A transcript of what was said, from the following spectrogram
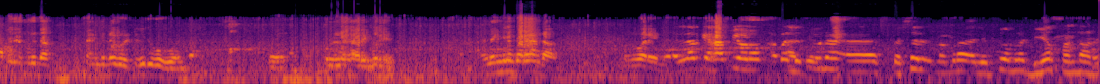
അപ്പൊ നമ്മളിതാ വീട്ടിലേക്ക് പോകണ്ട എന്തെങ്കിലും പറയണ്ടോ പറയണ്ട എല്ലാവർക്കും ഹാപ്പി ആണോ? അപ്പൊ ലിത്തുവിന് സ്പെഷ്യൽ നമ്മുടെ ലിത്തു നമ്മുടെ ഡിയർ ഫ്രണ്ട് ആണ്.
